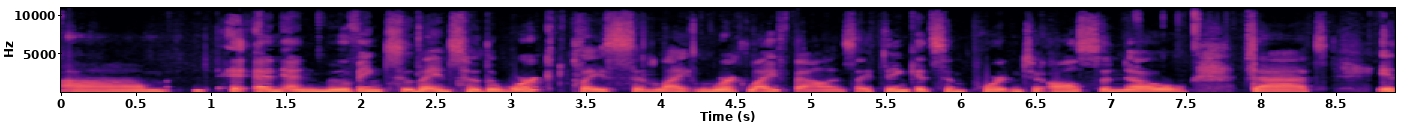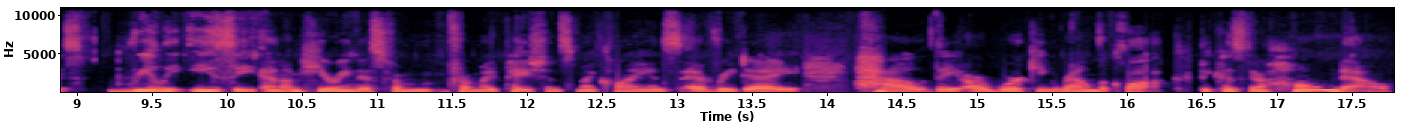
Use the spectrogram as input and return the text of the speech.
um, and and moving into into the workplace and work life balance, I think it's important to also know that it's really easy. And I'm hearing this from, from my patients, my clients every day, how they are working round the clock because they're home now.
